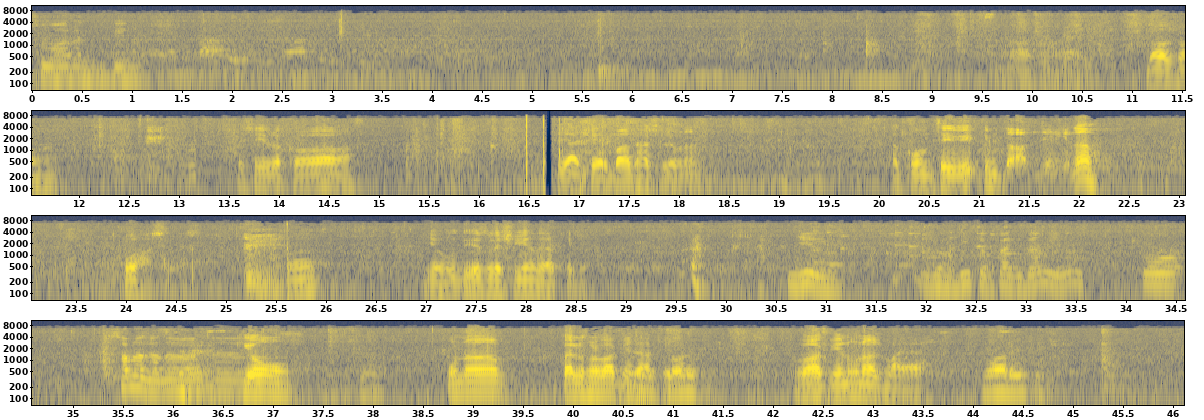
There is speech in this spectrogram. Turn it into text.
سوموار پیر نوں۔ بہت سونا۔ تشریف رکھو۔ یا شیر بعد حاصل نے حکومتی بھی امداد جڑی ہے نا۔ وہ حاصل ہے؟ یہودی اس لیے شیعہ دے چ جی یہودی طبقہ بھی ہے نا وہ سب سے زیادہ کیوں؟ انہاں پہلے سن بھابیاں دے بھابیاں نو انہاں آزمایا ہے۔ بھابیاں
